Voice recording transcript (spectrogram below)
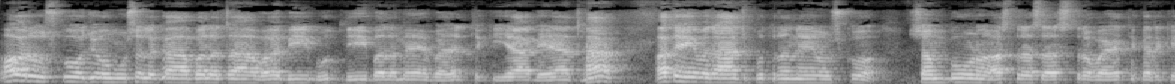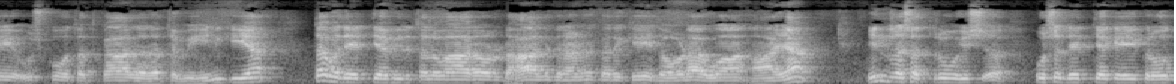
और उसको जो मुसल का बल था, वह भी बुद्धि बल में व्यर्थ किया गया था। अतएव राजपुत्र ने उसको संपूर्ण अस्त्र शस्त्र व्यर्थ करके उसको तत्काल रथ विहीन किया। तब दैत्य फिर तलवार और ढाल ग्रहण करके दौड़ा हुआ आया। इंद्र शत्रु इस, उस दैत्य के क्रोध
